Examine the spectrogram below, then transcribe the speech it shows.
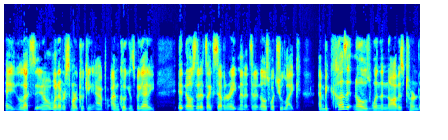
hey Alexa, you know whatever smart cooking app, I'm cooking spaghetti. It knows that it's like seven or eight minutes, and it knows what you like. And because it knows when the knob is turned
